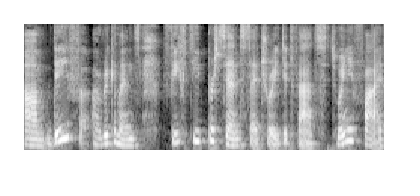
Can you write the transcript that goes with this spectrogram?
um, Dave uh, recommends 50% saturated fats, 25%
